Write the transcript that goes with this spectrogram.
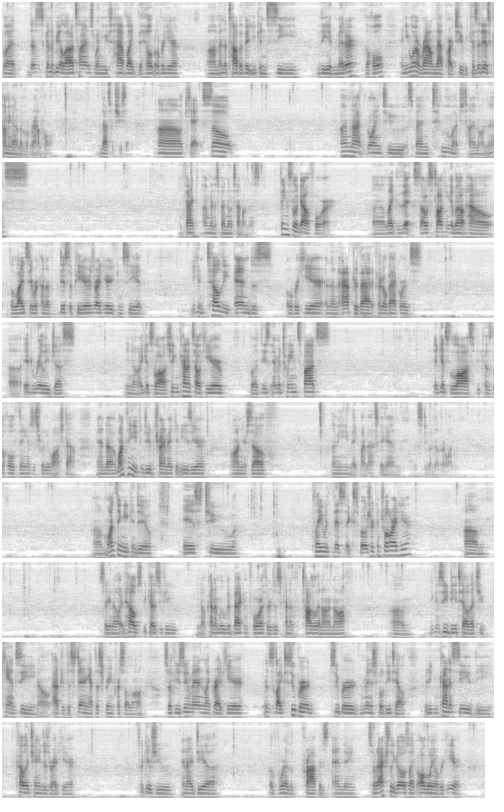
but there's going to be a lot of times when you have like the hilt over here, um, and the top of it you can see the emitter, the hole, and you want to round that part too because it is coming out of a round hole. That's what she said. Okay, so I'm not going to spend too much time on this. In fact, I'm going to spend no time on this. Things to look out for, uh, like this. I was talking about how the lightsaber kind of disappears right here. You can see it. You can tell the end is over here, and then after that, if I go backwards, uh, it really just, you know, it gets lost. You can kind of tell here, but these in-between spots, it gets lost because the whole thing is just really washed out. And uh, one thing you can do to try and make it easier on yourself, let me make my mask again. Let's do another one. Um, one thing you can do is to play with this exposure control right here. Um, so, you know, it helps because if you, you know, kind of move it back and forth or just kind of toggle it on and off, um, you can see detail that you can't see, you know, after just staring at the screen for so long. So if you zoom in, like right here, it's like super, super minuscule detail, but you can kind of see the color changes right here. So it gives you an idea of where the prop is ending. So it actually goes like all the way over here.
